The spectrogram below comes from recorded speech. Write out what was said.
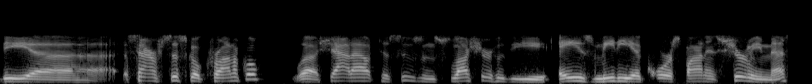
the uh, San Francisco Chronicle. Uh, shout out to Susan Slusser, who the A's media correspondent surely miss,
